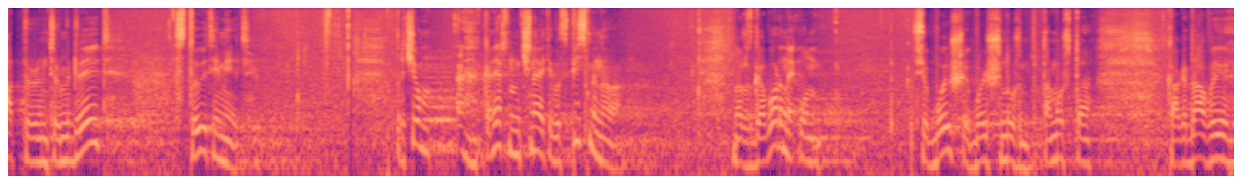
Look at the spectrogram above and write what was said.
upper intermediate стоит иметь. Причем, конечно, начинаете вы с письменного, но разговорный он все больше и больше нужен, потому что когда вы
